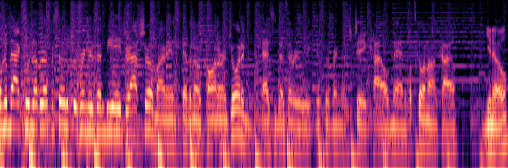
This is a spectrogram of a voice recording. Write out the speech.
Welcome back to another episode of the Ringers NBA Draft Show. My name's Kevin O'Connor, and joining me, as he does every week, is the Ringers J. Kyle Mann. What's going on, Kyle? You know,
